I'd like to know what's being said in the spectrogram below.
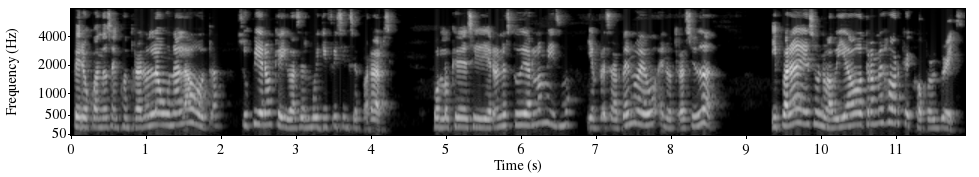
pero cuando se encontraron la una a la otra, supieron que iba a ser muy difícil separarse, por lo que decidieron estudiar lo mismo y empezar de nuevo en otra ciudad. Y para eso no había otra mejor que Copper Grace,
